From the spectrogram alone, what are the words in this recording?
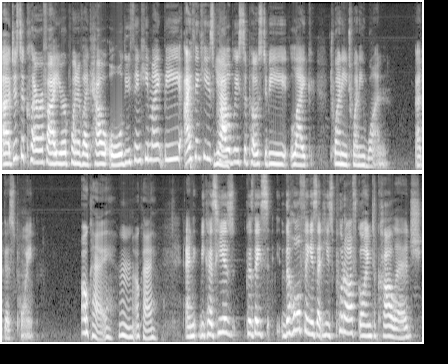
Uh, just to clarify your point of like how old you think he might be, I think he's Yeah. probably supposed to be like 2021 at this point. Okay. Hmm, okay. and because he is because they the whole thing is that he's put off going to college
